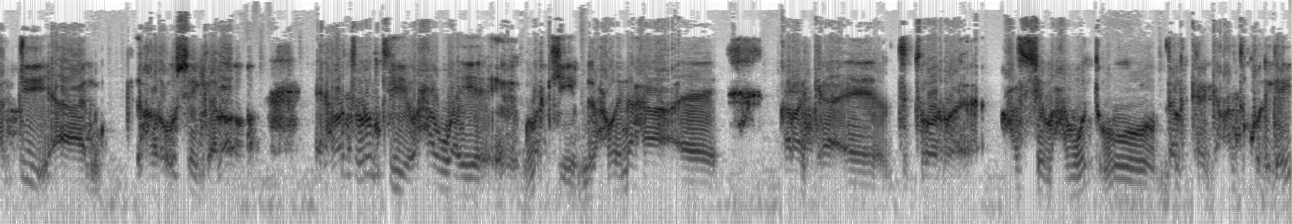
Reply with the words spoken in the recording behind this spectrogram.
haddii aan hore u sii galo horta runtii waxaa waaye markii madaxweynaha qaranka doctor xasan maxamuud uu dalka gacanta ku dhigay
